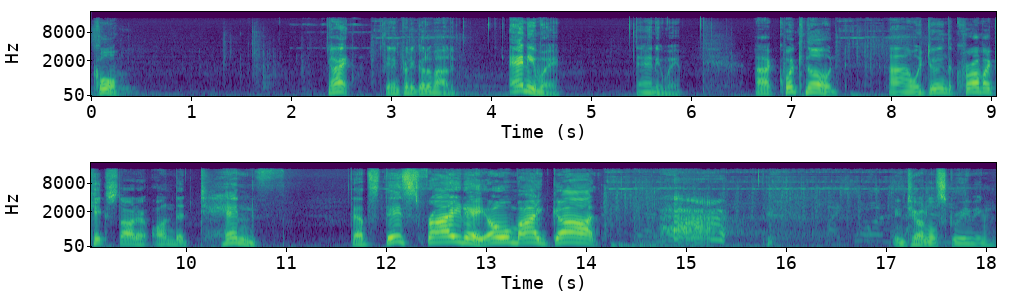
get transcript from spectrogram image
Cool. Alright, feeling pretty good about it. Anyway, anyway, a uh, quick note. Uh, we're doing the Chroma Kickstarter on the 10th. That's this Friday. Oh my god. Internal screaming.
